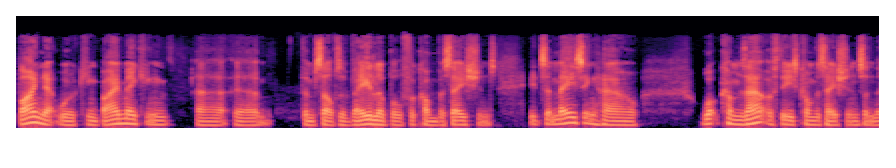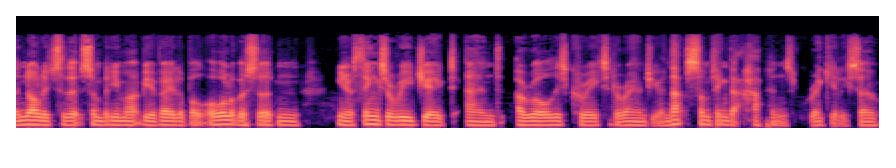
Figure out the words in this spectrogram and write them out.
by networking, by making uh, um, themselves available for conversations. It's amazing how what comes out of these conversations and the knowledge that somebody might be available, all of a sudden, you know, things are rejigged and a role is created around you. And that's something that happens regularly. So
